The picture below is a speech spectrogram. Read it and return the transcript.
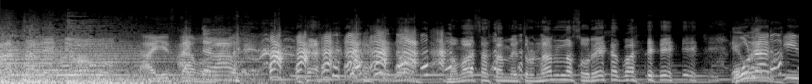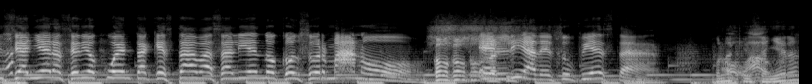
Ándale, yo. Ahí estamos. te va, Nomás hasta me tronaron las orejas, vale. Qué Una bueno. quinceañera se dio cuenta que estaba saliendo con su hermano. ¿Cómo, cómo, cómo? El día de su fiesta. ¿Una Oh, wow. quinceañera?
